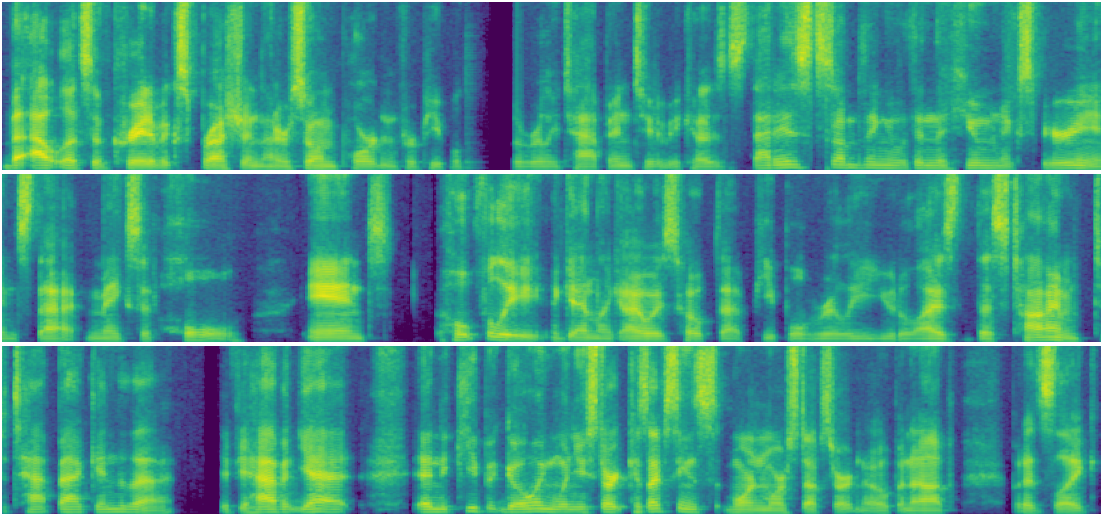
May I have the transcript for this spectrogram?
the outlets of creative expression that are so important for people to really tap into because that is something within the human experience that makes it whole. And hopefully, again, like I always hope that people really utilize this time to tap back into that if you haven't yet and to keep it going when you start because I've seen more and more stuff starting to open up, but it's like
